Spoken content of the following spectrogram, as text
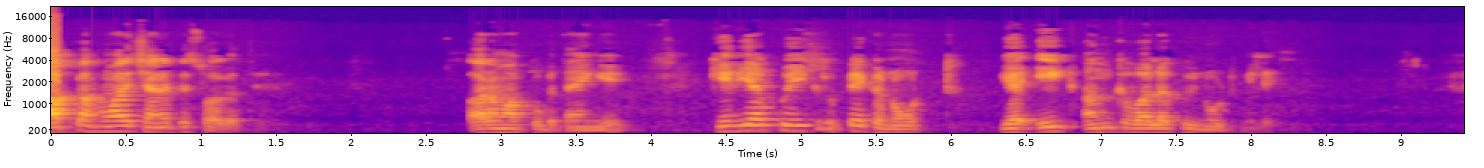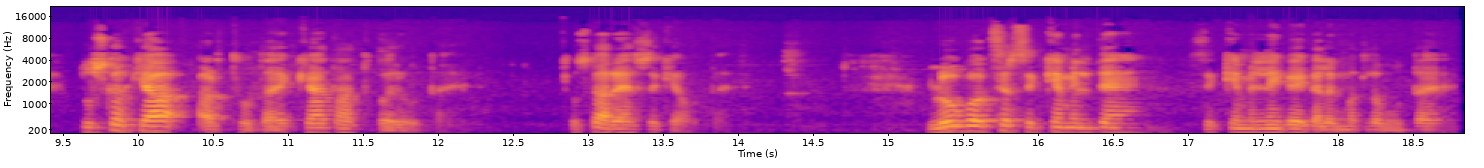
आपका हमारे चैनल पे स्वागत है। और हम आपको बताएँगे कि यदि आपको एक रुपए का नोट या एक अंक वाला कोई नोट मिले तो उसका क्या अर्थ होता है, क्या तात्पर्य होता है, उसका रहस्य क्या होता है? लोग अक्सर सिक्के मिलते हैं, सिक्के मिलने का एक अलग मतलब होता है।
